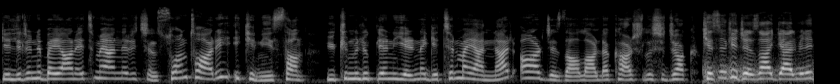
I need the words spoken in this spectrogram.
Gelirini beyan etmeyenler için son tarih 2 Nisan. Yükümlülüklerini yerine getirmeyenler ağır cezalarla karşılaşacak. Kesinlikle ceza gelmeli.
